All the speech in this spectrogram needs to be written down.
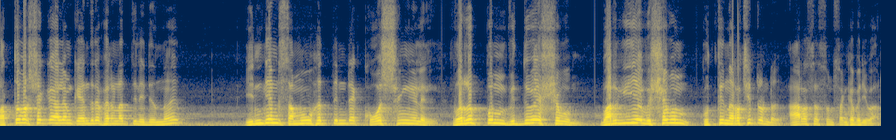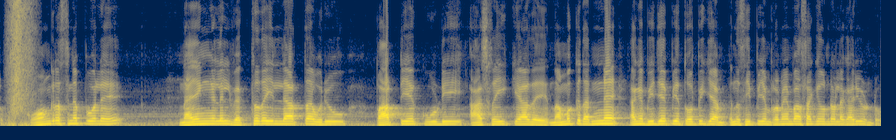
പത്ത് വർഷക്കാലം കേന്ദ്രഭരണത്തിലിരുന്ന് ഇന്ത്യൻ സമൂഹത്തിന്റെ കോശങ്ങളിൽ വെറുപ്പും വിദ്വേഷവും വർഗീയ വിഷവും കുത്തി നിറച്ചിട്ടുണ്ട് ആർ എസ് എസും സംഘപരിവാറും. കോൺഗ്രസിനെ പോലെ നയങ്ങളിൽ വ്യക്തതയില്ലാത്ത ഒരു പാർട്ടിയെ കൂടി ആശ്രയിക്കാതെ നമുക്ക് തന്നെ അങ്ങ് ബി ജെ പിയെ തോൽപ്പിക്കാം എന്ന് സി പി എം പ്രമേയം പാസ്സാക്കിയതുകൊണ്ട് വല്ല കാര്യമുണ്ടോ?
